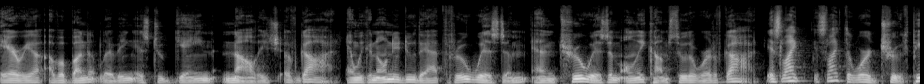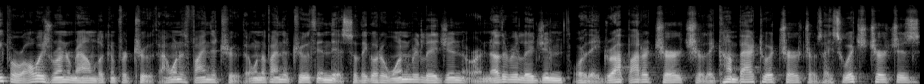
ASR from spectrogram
area of abundant living is to gain knowledge of God. And we can only do that through wisdom, and true wisdom only comes through the word of God. It's like it's like the word truth. People are always running around looking for truth. I want to find the truth. I want to find the truth in this. So they go to one religion or another religion, or they drop out of church, or they come back to a church, or they switch churches,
